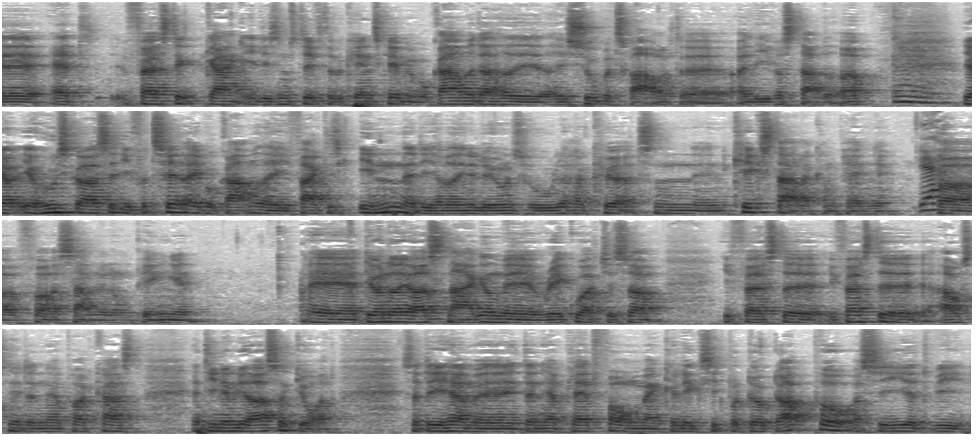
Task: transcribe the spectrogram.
øh, at første gang I ligesom stiftede bekendtskab med programmet, der havde I, havde I super travlt øh, og lige var startet op. Mm. Jeg, jeg husker også, at I fortæller i programmet, at I faktisk inden, at I har været inde i Løvens Hule, har kørt sådan en Kickstarter-kampagne Ja. for, for at samle nogle penge ind. Øh, det var noget, jeg også snakkede med Rick Watches om i første, i første afsnit af den her podcast, at de nemlig også har gjort. Så det her med den her platform, man kan lægge sit produkt op på og sige, at vi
